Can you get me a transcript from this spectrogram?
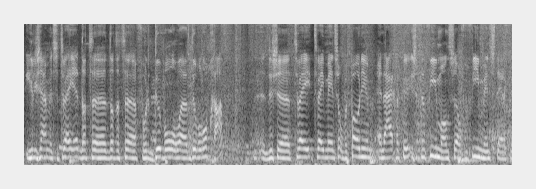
jullie zijn met z'n tweeën, dat, eh, dat het eh, voor dubbel, eh, dubbel op gaat? Eh, Dus eh, twee, twee mensen op het podium en eigenlijk is het een viermans of een viermens sterke...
